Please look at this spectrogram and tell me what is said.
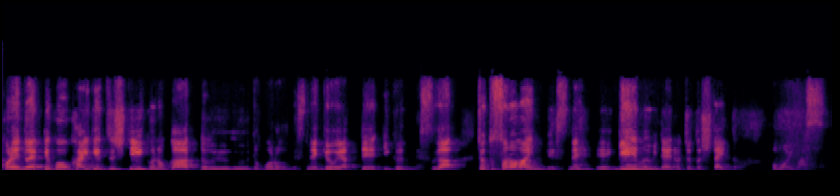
これどうやってこう解決していくのかというところをですね、今日やっていくんですが、ちょっとその前にですね、ゲームみたいのをちょっとしたいと思います。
